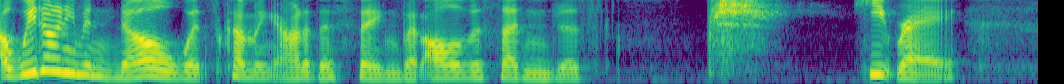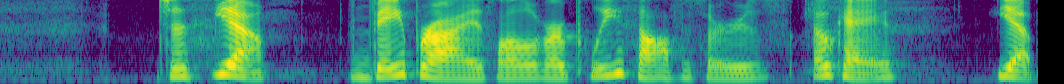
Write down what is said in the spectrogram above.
uh, we don't even know what's coming out of this thing, but all of a sudden just psh, heat ray. Just Yeah. vaporize all of our police officers. Okay. Yep.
